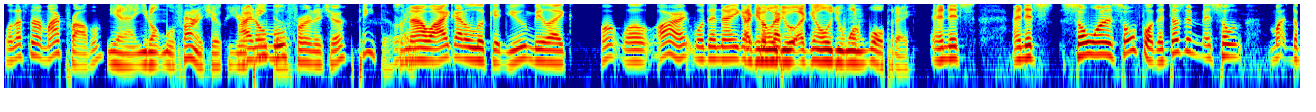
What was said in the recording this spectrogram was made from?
well, that's not my problem. Yeah, now you don't move furniture because you're. a I don't painter. move furniture. Painter. So right. now I got to look at you and be like, oh well, all right. Well then now you got I can only do I can only do one wall today. and it's and it's so on and so forth. It doesn't. So my, the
